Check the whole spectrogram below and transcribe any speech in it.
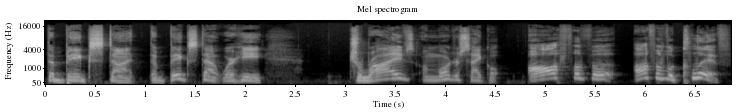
the big stunt. The big stunt where he drives a motorcycle off of a off of a cliff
